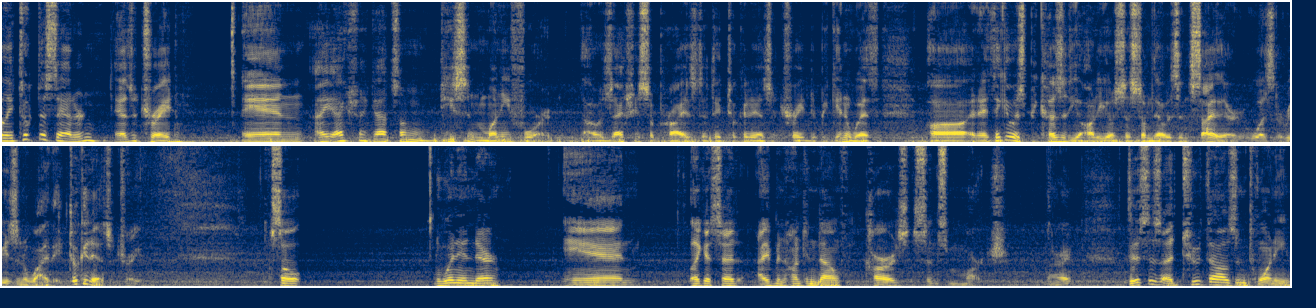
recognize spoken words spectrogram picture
they took the Saturn as a trade, and I actually got some decent money for it. I was actually surprised that they took it as a trade to begin with, uh, and I think it was because of the audio system that was inside there was the reason why they took it as a trade. So went in there, and like I said, I've been hunting down cars since March. All right, this is a 2020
